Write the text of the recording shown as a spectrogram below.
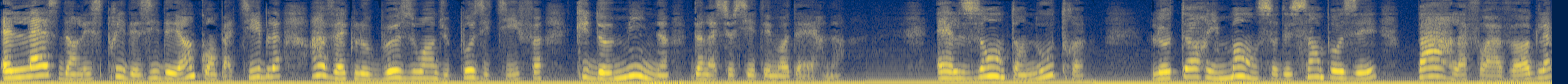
Elles laissent dans l'esprit des idées incompatibles avec le besoin du positif qui domine dans la société moderne. Elles ont en outre le tort immense de s'imposer par la foi aveugle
